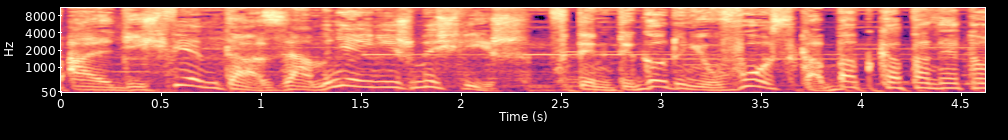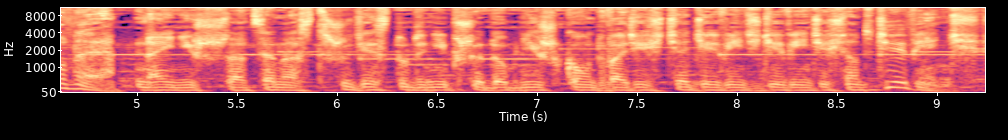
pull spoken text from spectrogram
W Aldi święta za mniej niż myślisz. W tym tygodniu włoska babka Panettone. Najniższa cena z 30 dni przed obniżką 29,99.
